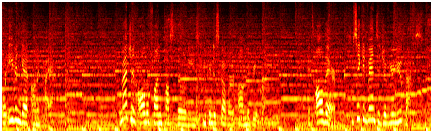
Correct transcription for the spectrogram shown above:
Or even get on a kayak. Imagine all the fun possibilities you can discover on the Green Line. It's all there, so take advantage of your U-Pass.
